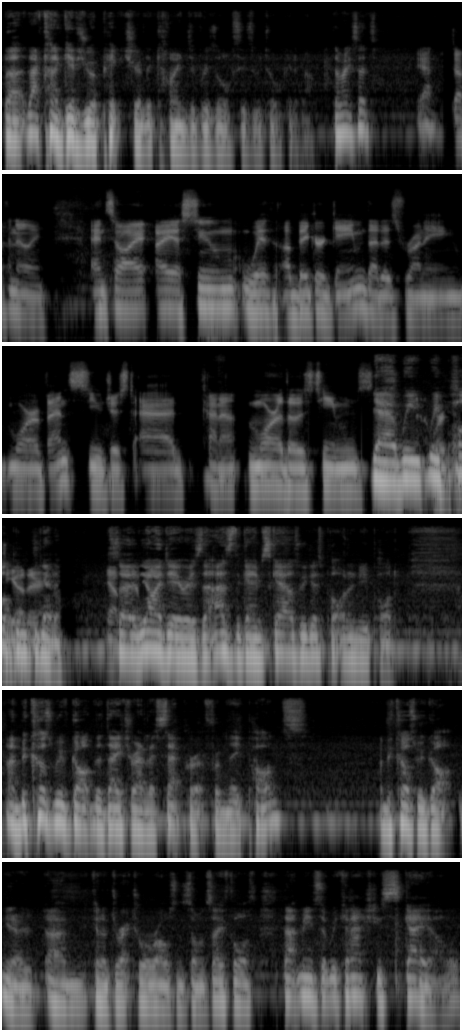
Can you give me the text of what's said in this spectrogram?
but that kind of gives you a picture of the kinds of resources we're talking about. Does that make sense? Yeah, definitely. And so I, I assume with a bigger game that is running more events, you just add kind of more of those teams. Yeah, we, we pod together. them together. Yep, so the idea is that as the game scales, we just put on a new pod. And because we've got the data analyst separate from the pods, and because we've got you know um, kind of directorial roles and so on and so forth, that means that we can actually scale.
